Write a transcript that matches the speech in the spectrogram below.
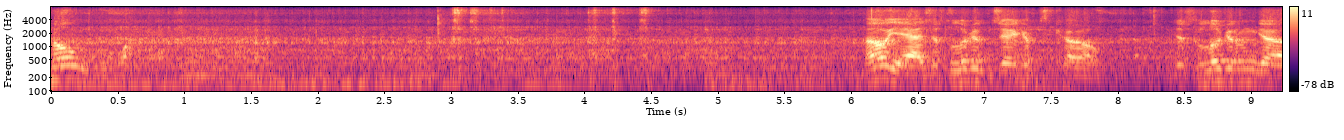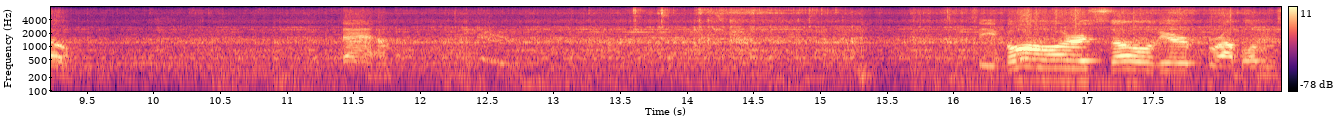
Oh. Oh yeah, just look at Jacob's Co. Just look at him go. Damn. C4, solve your problems.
